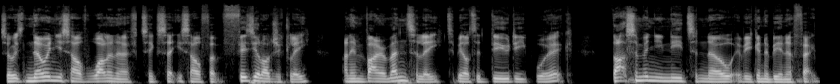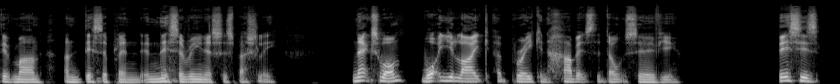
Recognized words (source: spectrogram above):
So it's knowing yourself well enough to set yourself up physiologically and environmentally to be able to do deep work. That's something you need to know if you're going to be an effective man and disciplined in this arena, especially. Next one, what are you like at breaking habits that don't serve you? This is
